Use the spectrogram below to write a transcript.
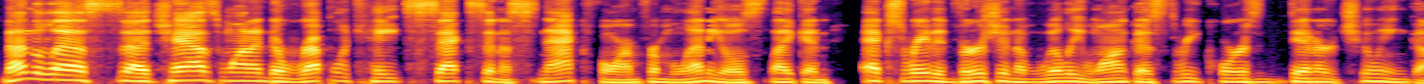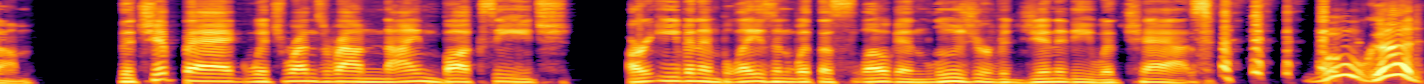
Nonetheless, uh, Chaz wanted to replicate sex in a snack form for millennials, like an X-rated version of Willy Wonka's three-course dinner chewing gum. The chip bag, which runs around nine bucks each, are even emblazoned with the slogan "Lose your virginity with Chaz." Oh, good.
